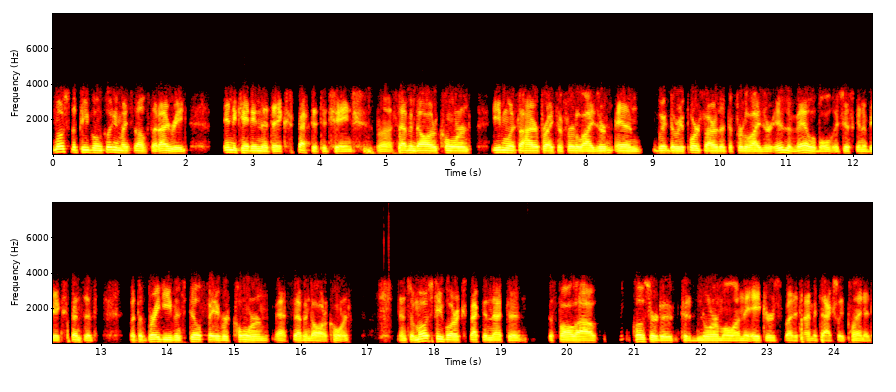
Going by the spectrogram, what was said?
most of the people, including myself, that I read, indicating that they expect it to change. Uh, Seven dollar corn, even with the higher price of fertilizer, and the reports are that the fertilizer is available. It's just going to be expensive, but the break even still favor corn at seven dollar corn. And so most people are expecting that to to fall out closer to, to normal on the acres by the time it's actually planted.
